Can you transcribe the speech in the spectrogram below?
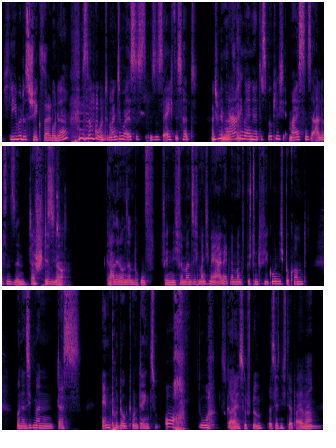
Ich liebe das Schicksal. Oder? So gut. Manchmal ist es, ist es echt, es hat, Manchmal im Nachhinein hat es wirklich meistens alles einen Sinn. Das stimmt. Ja. Gerade in unserem Beruf, finde ich. Wenn man sich manchmal ärgert, wenn man bestimmte Figuren nicht bekommt und dann sieht man das Endprodukt und denkt so, oh, du, ist gar ja. nicht so schlimm, dass ich nicht dabei war. Mhm.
